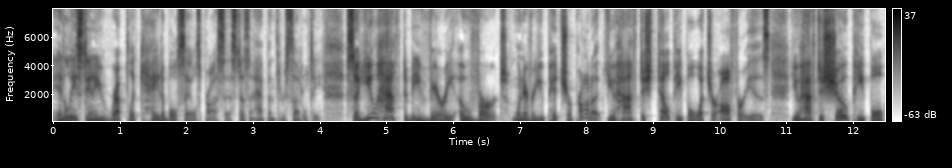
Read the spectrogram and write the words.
at least any replicatable sales process doesn't happen through subtlety. So you have to be very overt whenever you pitch your product. You have to sh- tell people what your offer is. You have to show people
